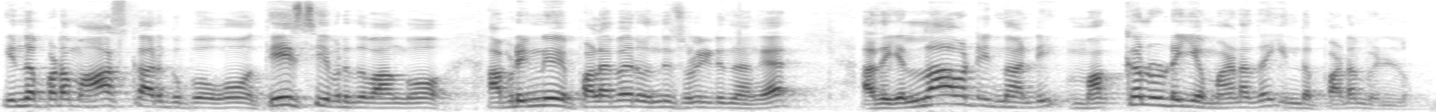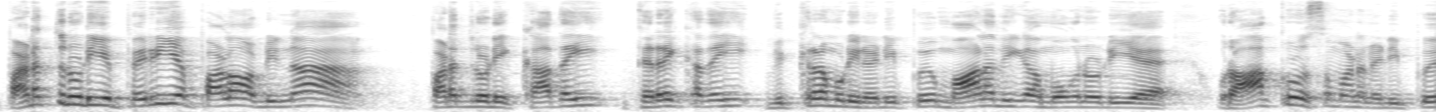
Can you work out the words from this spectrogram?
இந்த படம் ஆஸ்காருக்கு போகும் தேசிய விருது வாங்கும் அப்படின்னு பல பேர் வந்து சொல்லிட்டு இருந்தாங்க. அதை எல்லாவற்றையும் தாண்டி மக்களுடைய மனதை இந்த படம் வெல்லும். படத்தினுடைய பெரிய படம் அப்படின்னா படத்தினுடைய கதை திரைக்கதை விக்ரமுடைய நடிப்பு மாளவிகா மோகனுடைய ஒரு ஆக்ரோஷமான நடிப்பு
